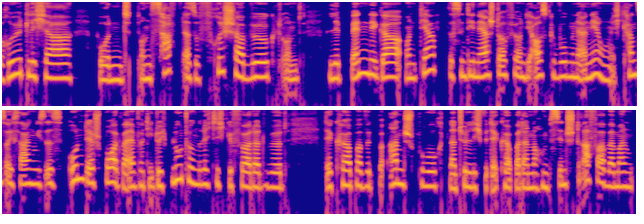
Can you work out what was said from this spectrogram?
rötlicher und, und saft, also frischer wirkt und lebendiger. Und ja, das sind die Nährstoffe und die ausgewogene Ernährung. Ich kann es euch sagen, wie es ist. Und der Sport, weil einfach die Durchblutung richtig gefördert wird. Der Körper wird beansprucht. Natürlich wird der Körper dann noch ein bisschen straffer, wenn man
